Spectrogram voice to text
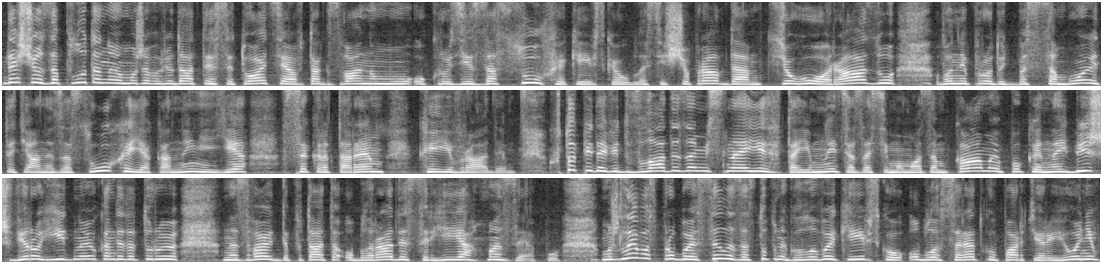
Дещо заплутаною може виглядати ситуація в так званому окрузі Засухи Київської області. Щоправда, цього разу вони пройдуть без самої Тетяни Засухи, яка нині є секретарем Київради. Хто піде від влади замість неї? Таємниця за сімома замками. Поки найбільш вірогідною кандидатурою називають депутата облради Сергія Мазепу. Можливо, спробує сили заступник голови Київського облосередку партії регіонів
